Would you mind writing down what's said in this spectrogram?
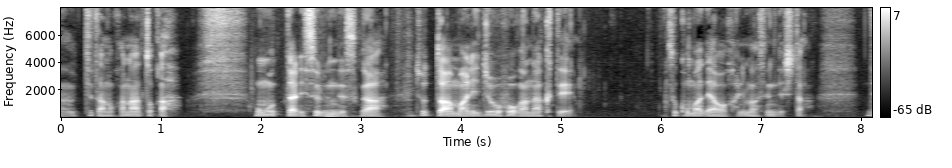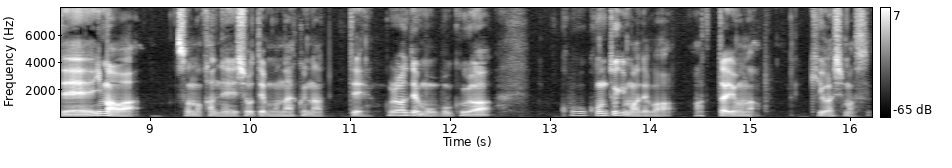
売ってたのかなとか思ったりするんですがちょっとあまり情報がなくてそこまでは分かりませんでした。で今はその金井商店もなくなってこれはでも僕が高校の時まではあったような気がします。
